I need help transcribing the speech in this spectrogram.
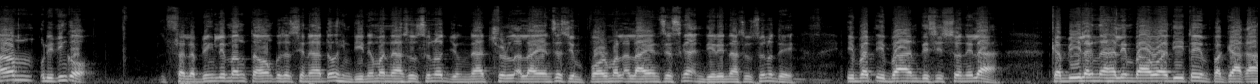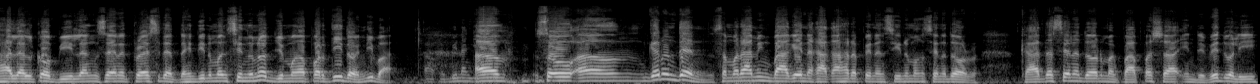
Um, ulitin ko, sa labing limang taon ko sa Senado, hindi naman nasusunod yung natural alliances, yung formal alliances nga, hindi rin nasusunod eh. Iba't iba ang desisyon nila. Kabilang na halimbawa dito yung pagkakahalal ko bilang Senate President na hindi naman sinunod yung mga partido, hindi ba? Okay, Um, so, um, ganun din. Sa maraming bagay nakakaharapin ng sino mang senador. Kada senador magpapasya individually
